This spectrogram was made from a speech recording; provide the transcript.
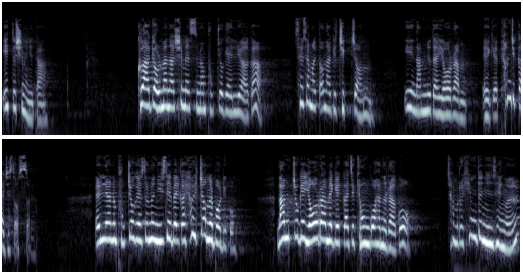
이 뜻입니다. 그 악이 얼마나 심했으면 북쪽의 엘리야가 세상을 떠나기 직전 이 남유다 여람에게 편지까지 썼어요. 엘리야는 북쪽에서는 이세벨과 혈전을 벌이고 남쪽의 여람에게까지 경고하느라고 참으로 힘든 인생을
